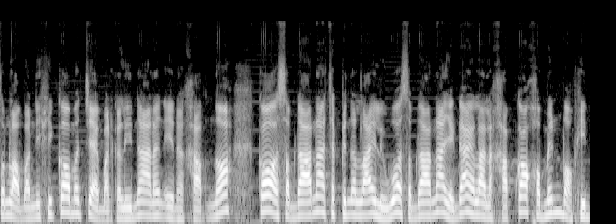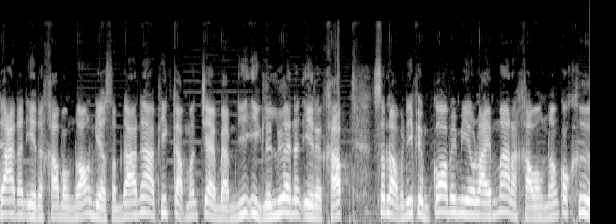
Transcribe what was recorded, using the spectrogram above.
สำหรับวันนี้พี่ก็มาแจกบัตรกรีน่านั่นเองนะครับเนาะก็สัปดาห์หน้าจะเป็นอะไรหรือว่าสัปดาห์หน้าอยากได้อะไรนะครับก็คอมเมนต์บอกพี่ได้นั่นเองนะครับน้องเดี๋ยวสัปดาห์หน้าพี่กลับมาแจกแบบนี้อีกเรื่อยๆนั่นเองนะครับสำหรับวันนี้ผมก็ไม่มีอะไรมากนะครับน้องก็คือ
